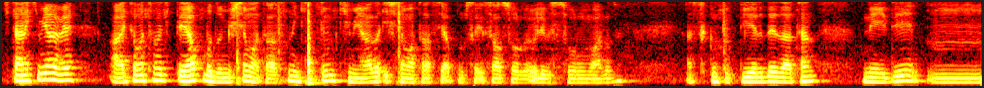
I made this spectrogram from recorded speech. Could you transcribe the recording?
İki tane kimya ve AYT matematikte yapmadığım işlem hatasını gittim kimyada işlem hatası yaptım sayısal soruda. Öyle bir sorun vardı. Yani sıkıntı yok. Diğeri de zaten neydi? Hmm,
